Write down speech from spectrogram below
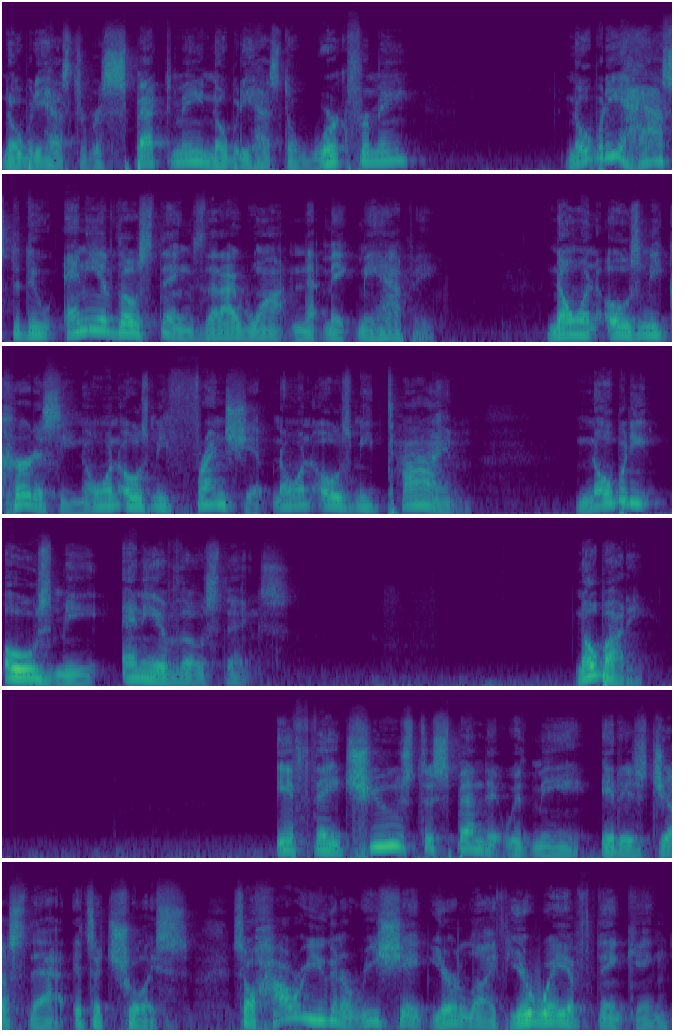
Nobody has to respect me. Nobody has to work for me. Nobody has to do any of those things that I want and that make me happy. No one owes me courtesy. No one owes me friendship. No one owes me time. Nobody owes me any of those things. Nobody. If they choose to spend it with me, it is just that. It's a choice. So, how are you going to reshape your life, your way of thinking,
